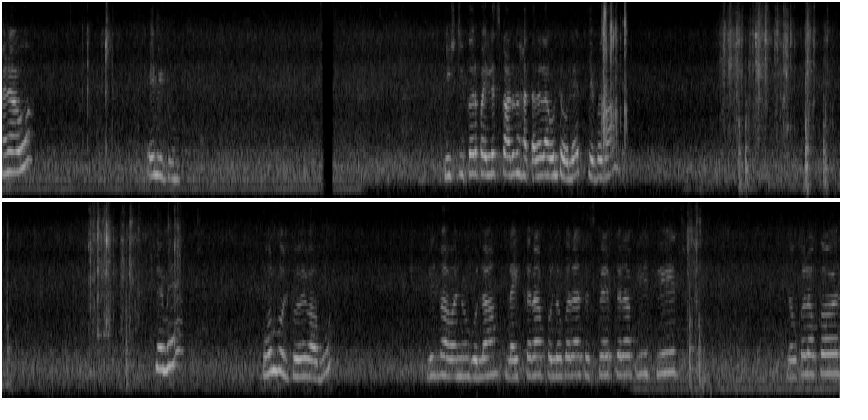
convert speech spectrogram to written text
है ना बाबू? ए मिठू. मी स्टिकर पहिलेच काढून हाताला लावून ठेवलेत. हे बघा. कोण बोलतोय बाबू? प्लीज भावांनो बोला. लाईक करा फॉलो करा सबस्क्राईब करा प्लीज प्लीज लवकर लवकर.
